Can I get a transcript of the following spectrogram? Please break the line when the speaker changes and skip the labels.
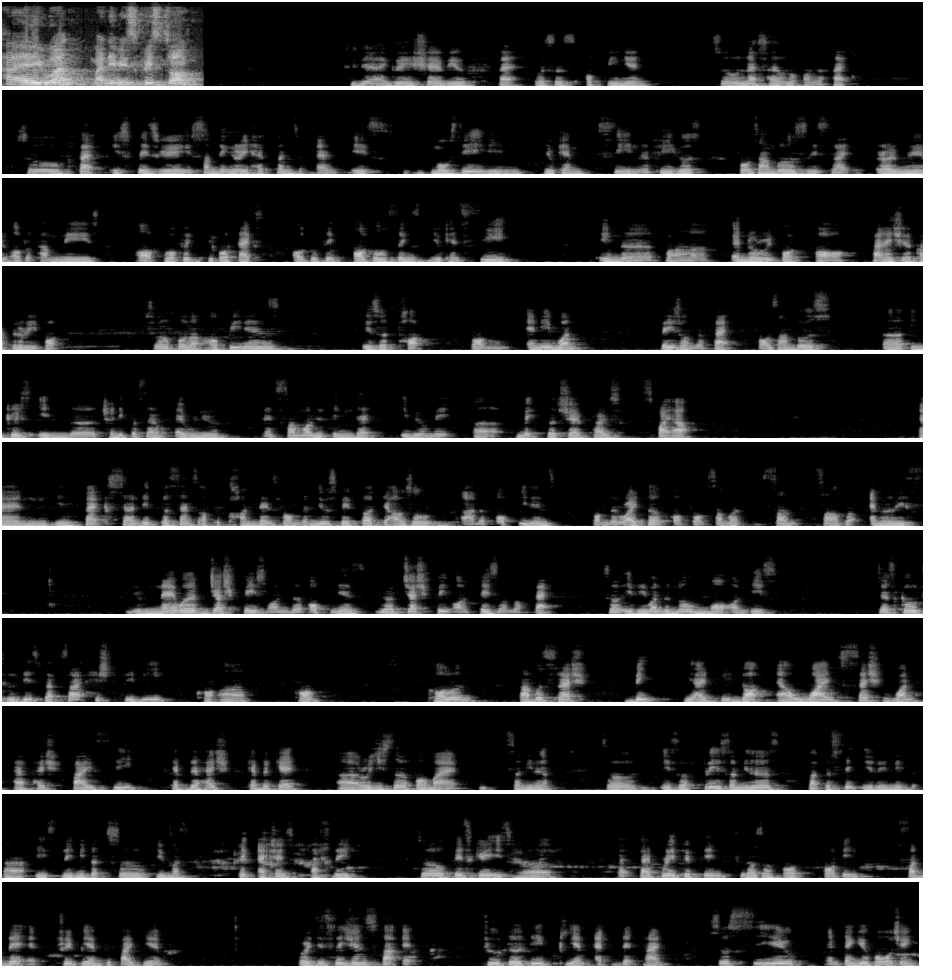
Hi everyone, my name is Chris Chong.
Today I'm going to share with you fact versus opinion. So let's have a look on the fact. So fact is basically something really happens and is mostly in you can see in the figures. For example, it's like revenue of the companies or profit before tax. All those, all those things you can see in the uh, annual report or financial quarterly report. So for the opinions, is a thought from anyone based on the fact. For example, uh, increase in the 20% of revenue and someone will think that it will make, uh, make the share price spike up. And in fact, 70% of the contents from the newspaper, they also are the opinions from the writer or from someone, some, some of the analysts you never judge based on the opinions you are judged based on based on the fact so if you want to know more on this just go to this website http uh, colon double slash bit dot ly slash one fh five c capital H capital K uh, register for my seminar. So it's a free seminars but the seat is, limit, uh, is limited so you must take actions fastly. So basically it's uh, February 15, 2014, Sunday at 3 p.m. to 5 p.m. Registration start at 2.30 p.m. at that time. So see you and thank you for watching.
